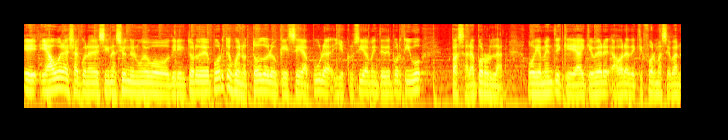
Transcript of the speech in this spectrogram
Eh, y ahora ya con la designación del nuevo director de deportes, bueno, todo lo que sea pura y exclusivamente deportivo pasará por Roldán. Obviamente que hay que ver ahora de qué forma se van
